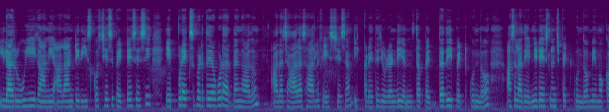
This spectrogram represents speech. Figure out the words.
ఇలా రూయి కానీ అలాంటివి తీసుకొచ్చేసి పెట్టేసేసి ఎప్పుడు ఎక్స్ పెడతాయో కూడా అర్థం కాదు. అలా చాలాసార్లు ఫేస్ చేసాం ఇక్కడైతే చూడండి ఎంత పెద్దది పెట్టుకుందో. అసలు అది ఎన్ని డేస్ నుంచి పెట్టుకుందో మేము ఒక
